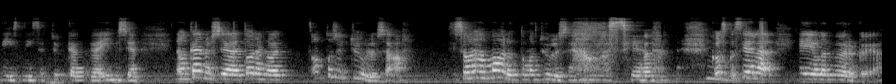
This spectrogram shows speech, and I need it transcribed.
niistä, tykkääviä ihmisiä. Ne on käynyt siellä ja todennut, että on tosi tylsää. Siis se on ihan mahdottoman tylsää olla siellä, mm. koska siellä ei ole mörköjä.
